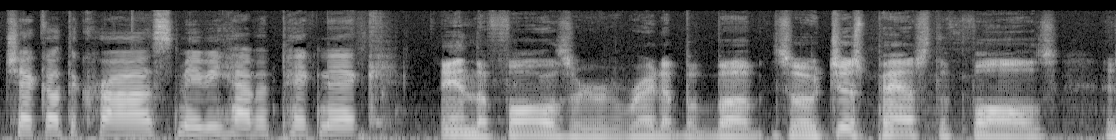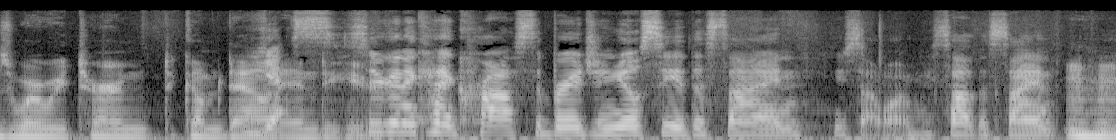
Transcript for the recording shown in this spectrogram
Check out the cross. Maybe have a picnic. And the falls are right up above. So just past the falls is where we turn to come down yes. into here. So you're gonna kind of cross the bridge, and you'll see the sign. You saw one. We saw the sign. Mm-hmm.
